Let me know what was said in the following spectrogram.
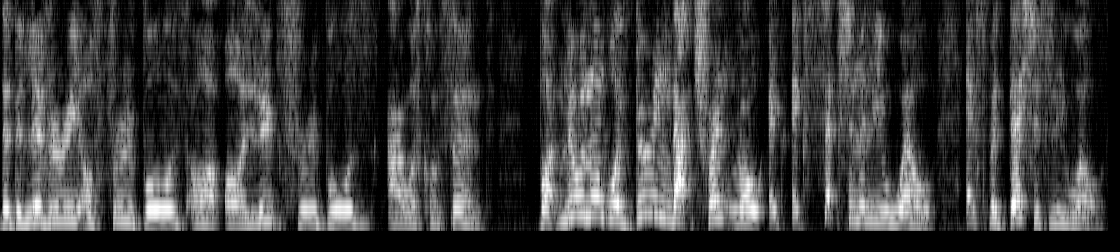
the delivery of through balls or, or looped through balls, I was concerned. But Milner was doing that Trent role ex- exceptionally well, expeditiously well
